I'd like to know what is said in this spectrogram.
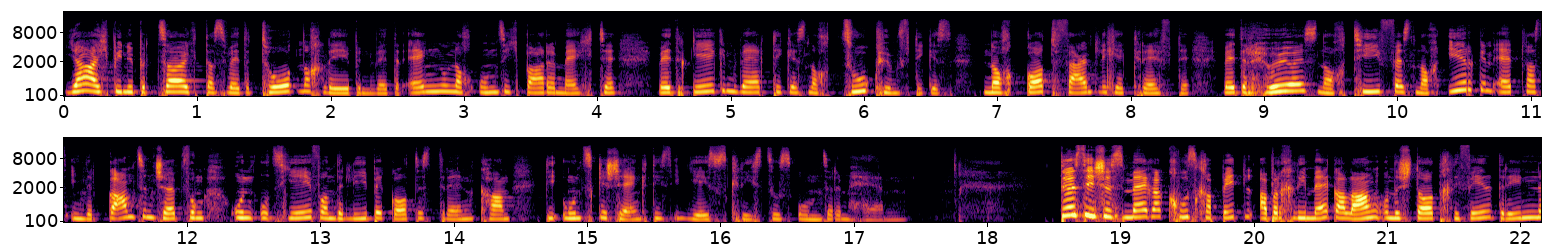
Ja, ich bin überzeugt, dass weder Tod noch Leben, weder Engel noch unsichtbare Mächte, weder Gegenwärtiges noch Zukünftiges, noch gottfeindliche Kräfte, weder Höhes noch Tiefes, noch irgendetwas in der ganzen Schöpfung uns je von der Liebe Gottes trennen kann, die uns geschenkt ist in Jesus Christus, unserem Herrn. Das ist ein mega cooles Kapitel, aber ein mega lang und es steht ein viel drin,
